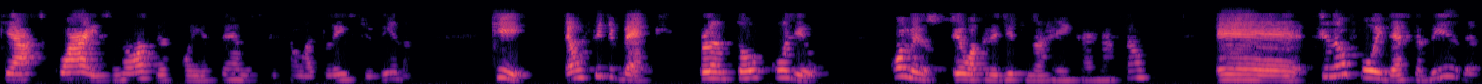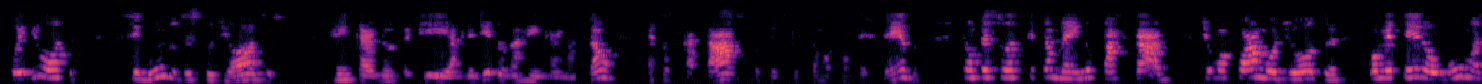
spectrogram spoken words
que as quais nós desconhecemos, leis divinas, que é um feedback, plantou, colheu. Como eu, eu acredito na reencarnação, é, se não foi desta vida, foi de outra. Segundo os estudiosos que acreditam na reencarnação, essas catástrofes que estão acontecendo são pessoas que também, no passado, de uma forma ou de outra, cometeram algumas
